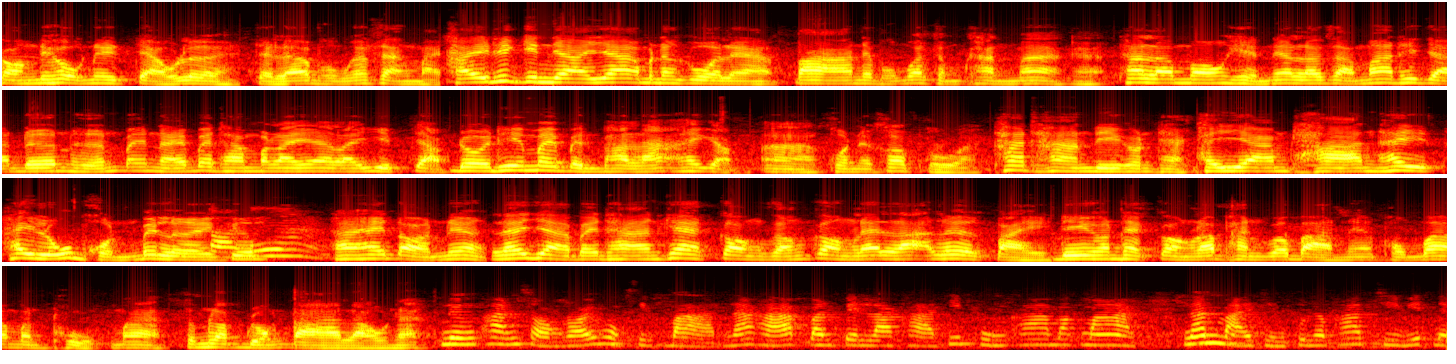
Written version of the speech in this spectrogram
กล่องที่6นี่แจ๋วเลยแต่แล้วผมก็สั่งใหม่ใครที่กินยายากไมันต้องกลัวเลยครับตาเนี่ยผมว่าสำคัญมากฮะถ้าเรามองเห็นเนี่ยเราสามารถที่จะเดินเหินไปไหนไปทำอะไรอะไรหยิบจับ โดยที่ไม่เป็นภาระให้กับอ่าคนในครอบครัว ถ้าทานดีคอนแทคพยายามทานให้ให้รู้ผลไปเลยต่อคือ เนื่อง ให้ให้ต่อเนื่อง และอย่าไปทานแค่กล่องสองกล่องและละเลิกไป ดีคอนแทคกล่องละพันกว่าบาทเนี่ยผมว่ามันถูกมากสำหรับดวงตาเรานะ 1,260 บาทนะคะ มันเป็นราคาที่คุ้มค่ามากๆ นั่นหมายถึงคุณภาพชีวิตใน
